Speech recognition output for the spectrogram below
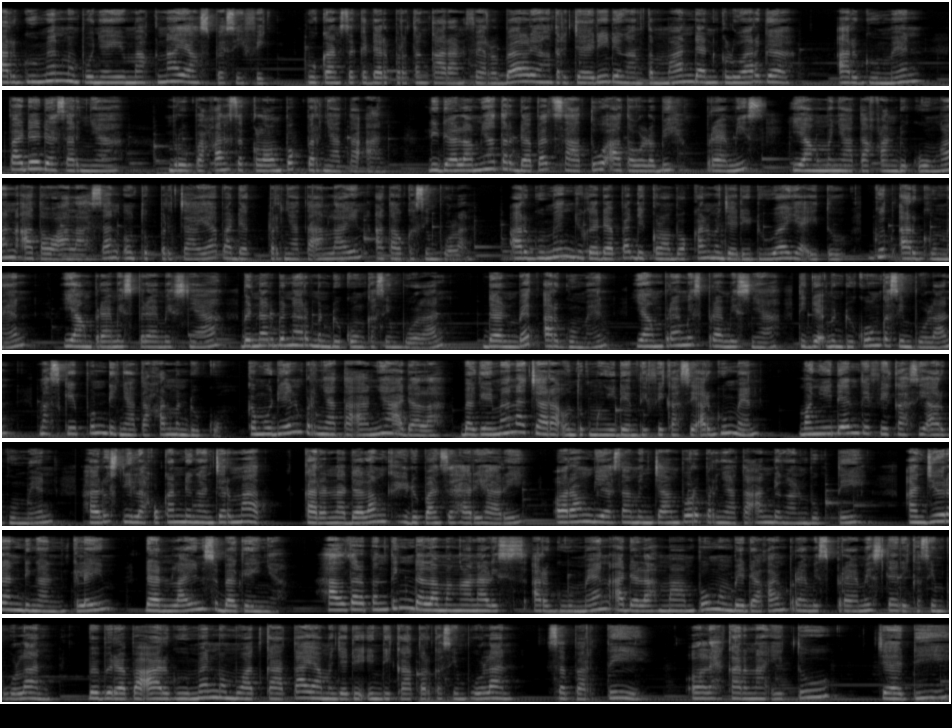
argumen mempunyai makna yang spesifik, bukan sekedar pertengkaran verbal yang terjadi dengan teman dan keluarga. Argumen pada dasarnya merupakan sekelompok pernyataan di dalamnya terdapat satu atau lebih premis yang menyatakan dukungan atau alasan untuk percaya pada pernyataan lain atau kesimpulan. Argumen juga dapat dikelompokkan menjadi dua yaitu good argument yang premis-premisnya benar-benar mendukung kesimpulan dan bad argument yang premis-premisnya tidak mendukung kesimpulan meskipun dinyatakan mendukung. Kemudian pernyataannya adalah bagaimana cara untuk mengidentifikasi argumen? Mengidentifikasi argumen harus dilakukan dengan cermat karena dalam kehidupan sehari-hari orang biasa mencampur pernyataan dengan bukti, anjuran dengan klaim, dan lain sebagainya. Hal terpenting dalam menganalisis argumen adalah mampu membedakan premis-premis dari kesimpulan. Beberapa argumen memuat kata yang menjadi indikator kesimpulan, seperti oleh karena itu, jadi,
